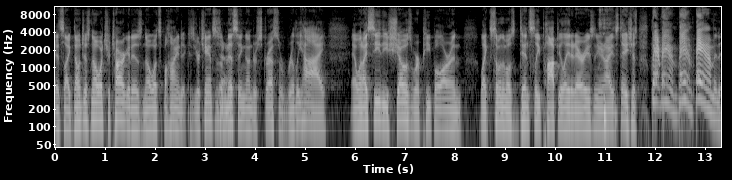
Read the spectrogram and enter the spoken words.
It's like don't just know what your target is, know what's behind it because your chances of missing under stress are really high. And when I see these shows where people are in like some of the most densely populated areas in the United States, just bam, bam, bam, bam, and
